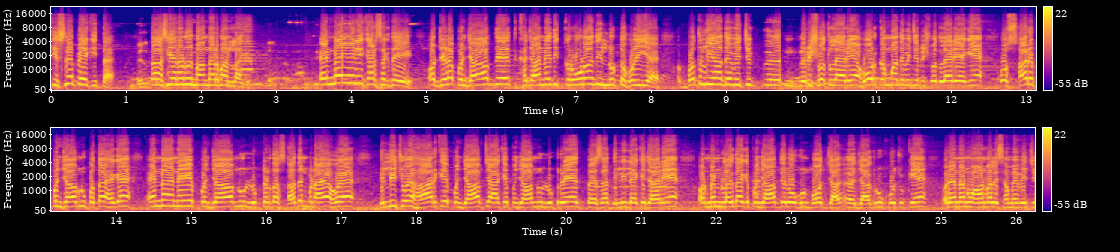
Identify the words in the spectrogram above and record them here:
ਕਿਸਨੇ ਪੇ ਕੀਤਾ ਤਾਂ ਅਸੀਂ ਇਹਨਾਂ ਨੂੰ ਇਮਾਨਦਾਰ ਮੰਨ ਲਾਂਗੇ। ਇੰਨਾ ਹੀ ਵੀ ਨਹੀਂ ਕਰ ਸਕਦੇ। ਔਰ ਜਿਹੜਾ ਪੰਜਾਬ ਦੇ ਖਜ਼ਾਨੇ ਦੀ ਕਰੋੜਾਂ ਦੀ ਲੁੱਟ ਹੋਈ ਹੈ ਬਦਲੀਆਂ ਦੇ ਵਿੱਚ ਰਿਸ਼ਵਤ ਲੈ ਰਹੇ ਆ ਹੋਰ ਕੰਮਾਂ ਦੇ ਵਿੱਚ ਰਿਸ਼ਵਤ ਲੈ ਰਹੇ ਹੈਗੇ ਆ ਉਹ ਸਾਰੇ ਪੰਜਾਬ ਨੂੰ ਪਤਾ ਹੈਗਾ। ਇਹਨਾਂ ਨੇ ਪੰਜਾਬ ਨੂੰ ਲੁੱਟਣ ਦਾ ਸਾਧਨ ਬਣਾਇਆ ਹੋਇਆ ਹੈ। ਦਿੱਲੀ ਚੋਂ ਇਹ ਹਾਰ ਕੇ ਪੰਜਾਬ ਚ ਆ ਕੇ ਪੰਜਾਬ ਨੂੰ ਲੁੱਟ ਰਹੇ ਹੈ, ਪੈਸਾ ਦਿੱਲੀ ਲੈ ਕੇ ਜਾ ਰਹੇ ਹੈ ਔਰ ਮੈਨੂੰ ਲੱਗਦਾ ਕਿ ਪੰਜਾਬ ਦੇ ਲੋਕ ਹੁਣ ਬਹੁਤ ਜਾ- ਜਾਗਰੂਕ ਹੋ ਚੁੱਕੇ ਹੈ ਔਰ ਇਹਨਾਂ ਨੂੰ ਆਉਣ ਵਾਲੇ ਸਮੇਂ ਵਿੱਚ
